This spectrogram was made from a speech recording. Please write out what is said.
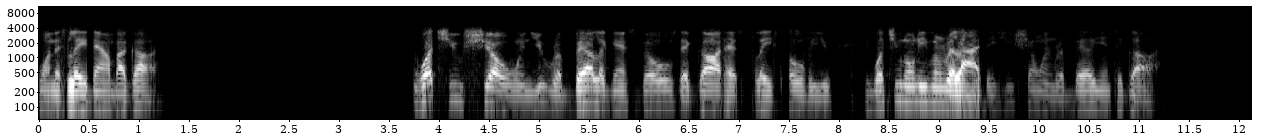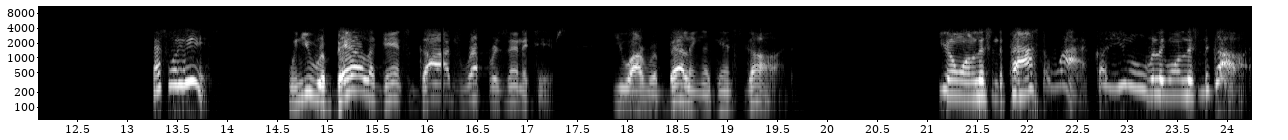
One that's laid down by God. What you show when you rebel against those that God has placed over you, what you don't even realize is you showing rebellion to God. That's what it is. When you rebel against God's representatives, you are rebelling against God. You don't want to listen to pastor. Why? Because you don't really want to listen to God.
